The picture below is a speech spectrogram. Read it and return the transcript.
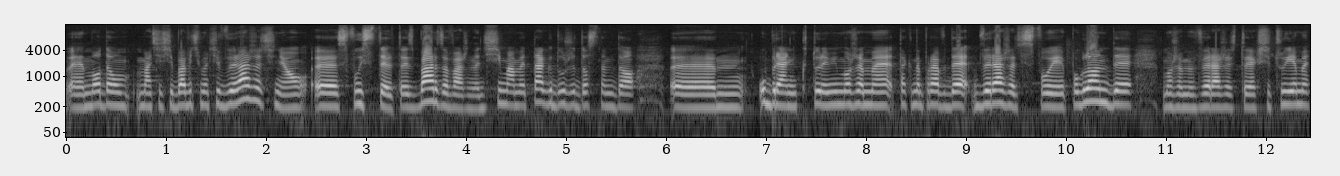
E, Modą macie się bawić, macie wyrażać nią e, swój styl. To jest bardzo ważne. Dzisiaj mamy tak duży dostęp do ubrań, którymi możemy tak naprawdę wyrażać swoje poglądy, możemy wyrażać to, jak się czujemy,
